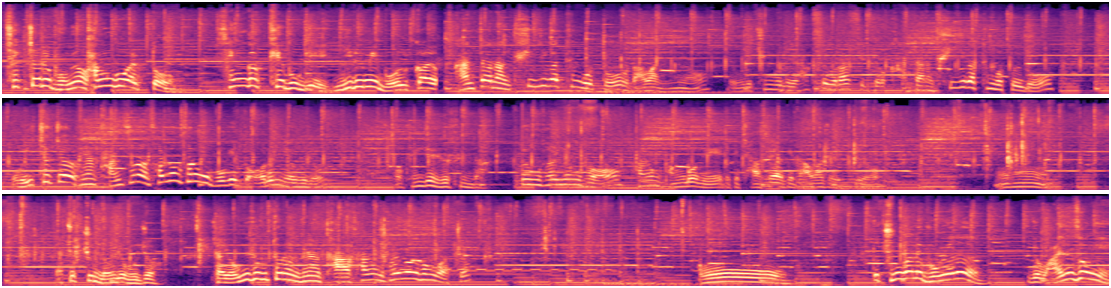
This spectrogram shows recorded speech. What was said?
책자를 보면 탐구활동, 생각해보기, 이름이 뭘까요? 간단한 퀴즈 같은 것도 나와 있네요. 네, 우리 친구들이 학습을 할 수 있도록 간단한 퀴즈 같은 것들도 어, 이 책자가 그냥 단순한 설명서라고 보기엔 또 어렵네요, 그죠? 어, 굉장히 좋습니다. 사용 설명서, 사용 방법이 이렇게 자세하게 나와져 있고요. 어, 자, 쭉쭉 넘겨보죠. 자, 여기서부터는 그냥 다 사용 설명서인 것 같죠? 오, 또 중간에 보면은 이제 완성이,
